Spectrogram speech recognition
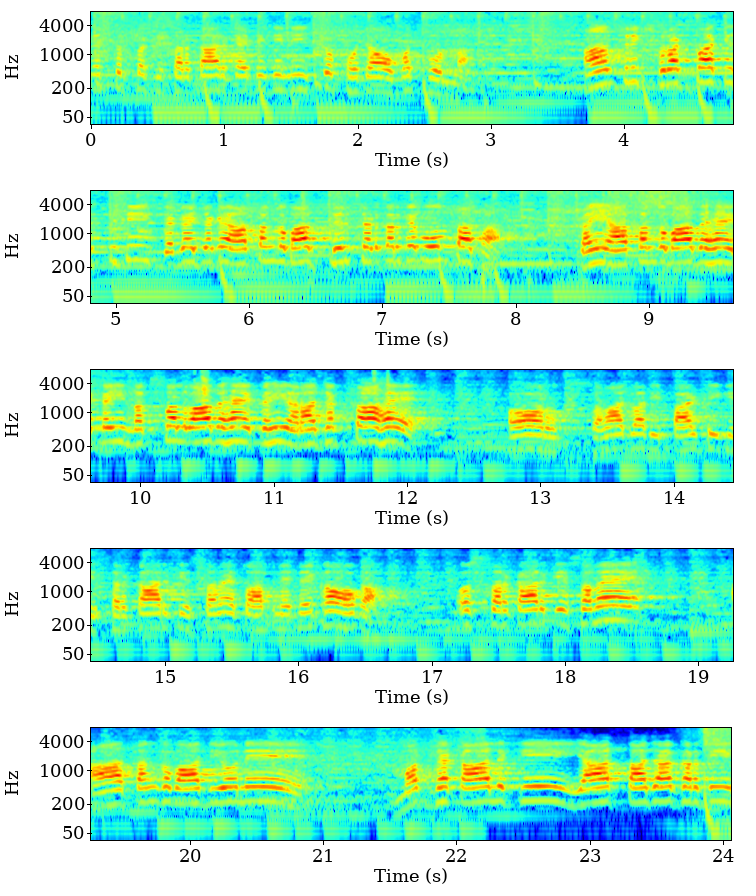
नेतृत्व की सरकार कहती थी, नहीं, चुप हो जाओ, मत बोलना। आंतरिक सुरक्षा की स्थिति जगह जगह आतंकवाद सिर चढ़ करके बोलता था। कहीं आतंकवाद है, कहीं नक्सलवाद है, कहीं अराजकता है। और समाजवादी पार्टी की सरकार के समय तो आपने देखा होगा, उस सरकार के समय आतंकवादियों ने मध्यकाल की याद ताज़ा कर दी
